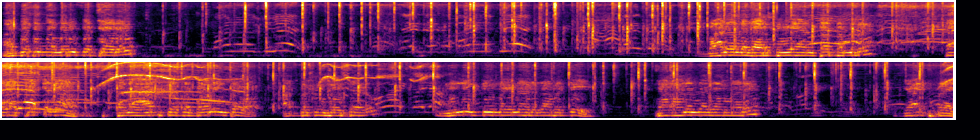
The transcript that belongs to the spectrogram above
అద్భుతంగా మెరుగుపరిచాడు. బాలన్న గారు పిఏ అంతా తమ్ముడు. చాలా చక్కగా తన చేత బౌలింగ్తో అద్భుతం చేశాడు. విన్నింగ్ టీం అయినాడు కాబట్టి చాలా ఆనందంగా ఉన్నారు జాక్ ఫ్రై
